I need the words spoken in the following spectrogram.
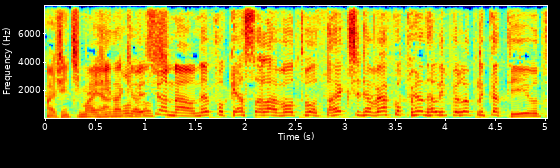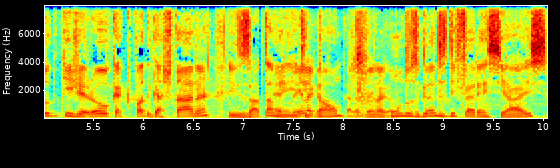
A gente imagina é, a que convencional, né? Porque a solar volta voltar é que você já vai acompanhando ali pelo aplicativo, tudo que gerou, o que é que pode gastar, né? Exatamente. É legal, então, cara, é um dos grandes diferenciais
